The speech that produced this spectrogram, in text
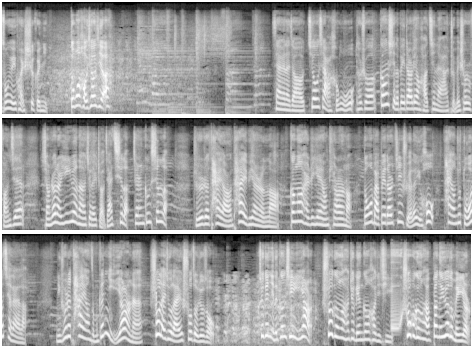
总有一款适合你。等我好消息啊！下面呢叫蕉下横无，他说刚洗了被单晾好进来啊，准备收拾房间，想找点音乐呢，就来找佳期了，竟然更新了。只是这太阳太骗人了，刚刚还是艳阳天呢，等我把被单进水了以后，太阳就躲起来了。你说这太阳怎么跟你一样呢？说来就来，说走就走，就跟你的更新一样，说更啊就连更好几期，说不更哈半个月都没影儿。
